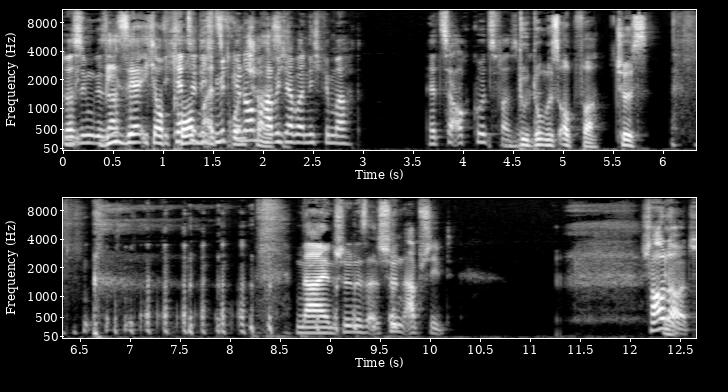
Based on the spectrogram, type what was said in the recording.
Du hast Wie- ihm gesagt, wie sehr ich auf ich hätte dich mitgenommen, habe ich aber nicht gemacht. Hättest du auch kurz fassen. du dummes Opfer. Tschüss. Nein, schönes, schönen Abschied. Shoutout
